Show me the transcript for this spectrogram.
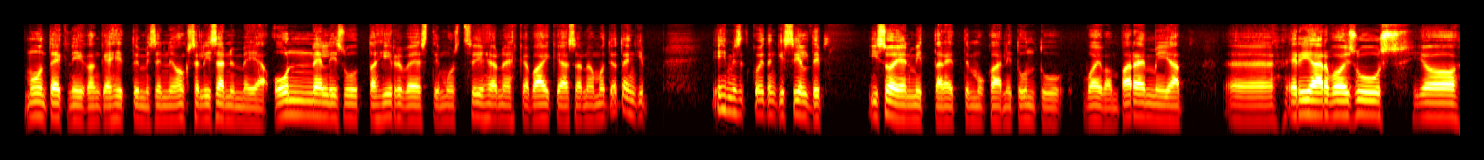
muun tekniikan kehittymisen, niin onko se lisännyt meidän onnellisuutta hirveästi? Musta siihen on ehkä vaikea sanoa, mutta jotenkin ihmiset kuitenkin silti isojen mittareiden mukaan niin tuntuu voivan paremmin ja eriarvoisuus, joo,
